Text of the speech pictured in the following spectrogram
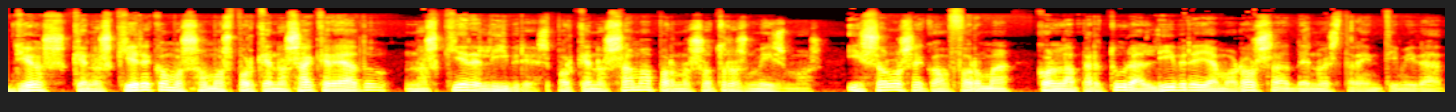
Dios, que nos quiere como somos porque nos ha creado, nos quiere libres porque nos ama por nosotros mismos y solo se conforma con la apertura libre y amorosa de nuestra intimidad.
